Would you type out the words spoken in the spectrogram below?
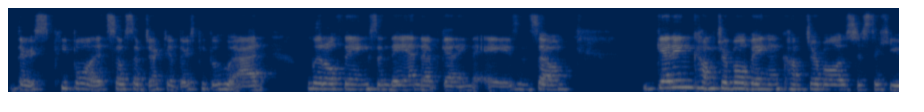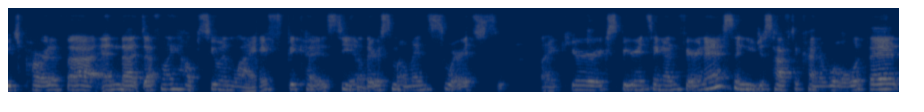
there's people it's so subjective there's people who add little things and they end up getting the A's. And so getting comfortable being uncomfortable is just a huge part of that and that definitely helps you in life because you know there's moments where it's like you're experiencing unfairness and you just have to kind of roll with it.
